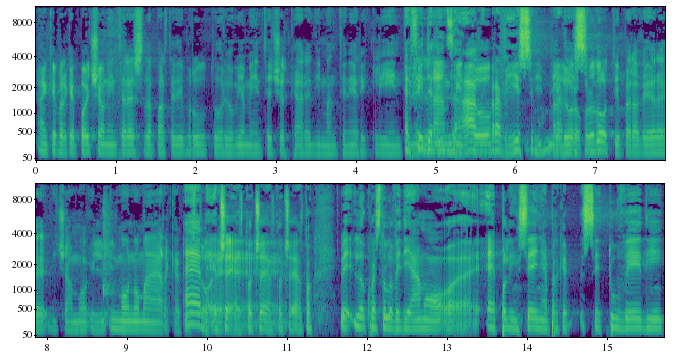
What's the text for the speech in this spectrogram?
Anche perché poi c'è un interesse da parte dei produttori ovviamente cercare di mantenere i clienti e fidelizzarli, bravissimo, di, bravissimo. dei loro prodotti per avere diciamo, il, il monomarca. Eh beh, è, certo, è, certo, certo. Beh, lo, questo lo vediamo, eh, Apple insegna perché se tu vedi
